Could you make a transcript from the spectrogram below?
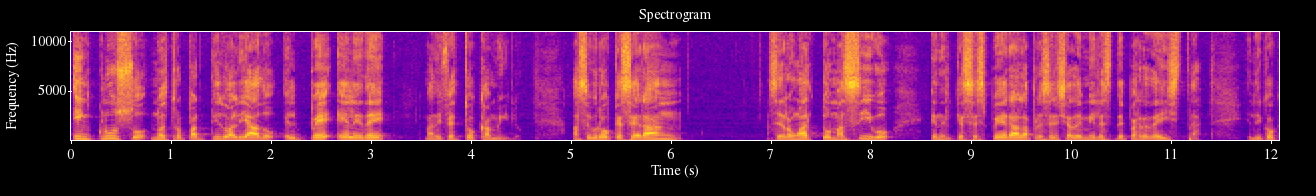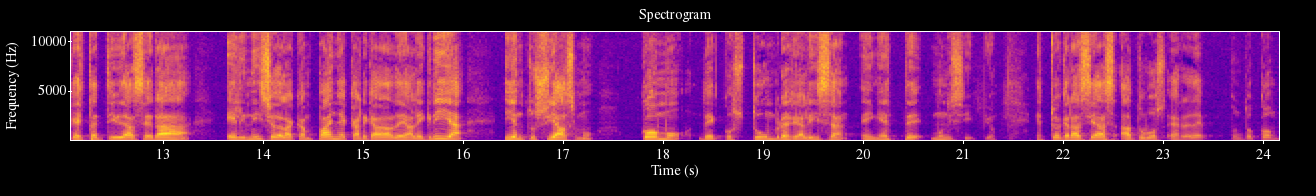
incluso nuestro partido aliado, el PLD, manifestó Camilo. Aseguró que será un acto masivo en el que se espera la presencia de miles de PRDistas. Indicó que esta actividad será el inicio de la campaña cargada de alegría y entusiasmo, como de costumbre realizan en este municipio. Esto es gracias a tuvozrd.com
